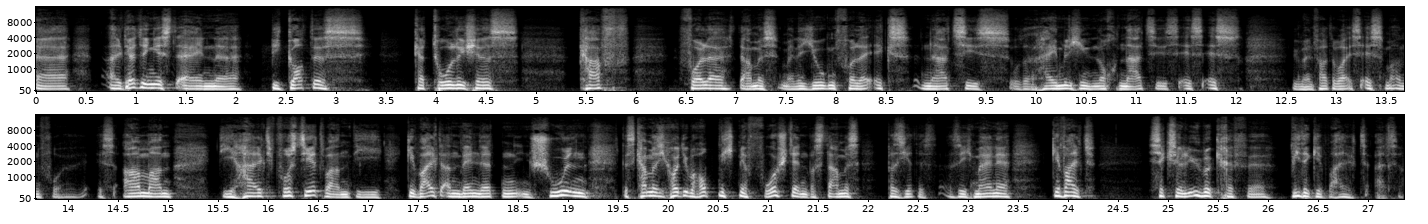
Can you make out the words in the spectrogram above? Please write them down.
äh, Altötting ist ein äh, bigottes, katholisches Kaff voller, damals meine Jugend voller Ex-Nazis oder heimlichen noch Nazis, SS, wie mein Vater war SS-Mann, vor SA-Mann, die halt frustriert waren, die Gewalt anwendeten in Schulen. Das kann man sich heute überhaupt nicht mehr vorstellen, was damals passiert ist. Also ich meine, Gewalt, sexuelle Übergriffe, wieder Gewalt, also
